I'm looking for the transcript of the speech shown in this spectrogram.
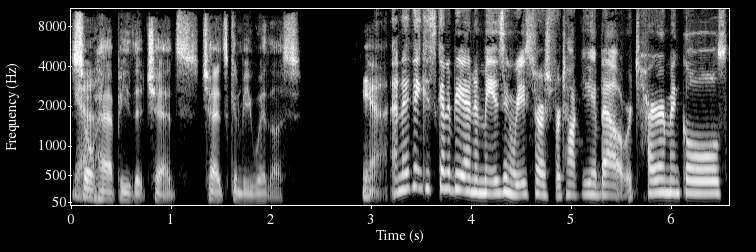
yeah. So happy that Chad's Chad's going to be with us. Yeah. And I think it's going to be an amazing resource for talking about retirement goals,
